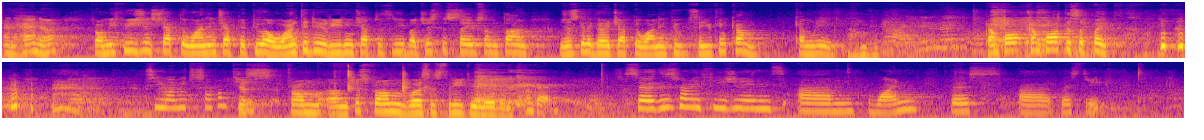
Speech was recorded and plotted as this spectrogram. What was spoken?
and Hannah from Ephesians chapter 1 and chapter 2. I wanted to read in chapter 3, but just to save some time, I'm just going to go to chapter 1 and 2. So you can come, come read. come, come participate. so you want me to start from 3? Just from, um, just from verses 3 to 11. Okay. So this is from Ephesians um, 1, verse, uh, verse 3.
